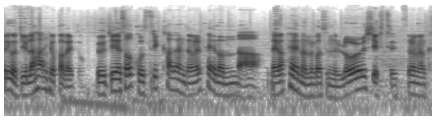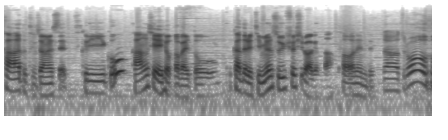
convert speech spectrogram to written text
그리고 듀라한 효과 발동. 묘지에서 고스트릭 카드 한 장을 패에 넣는다. 내가 패에 넣는 것은 롤 시프트. 그러면 카드 두 장을 세트. 그리고 강시의 효과 발동. 이 카드를 뒷면 수입 표시로 하겠다. 턴핸드. 자 드로우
